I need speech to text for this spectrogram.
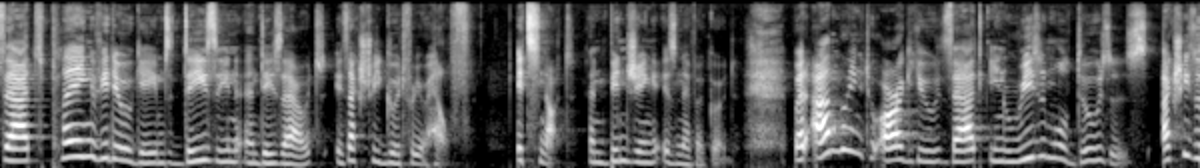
that playing video games days in and days out is actually good for your health. It's not, and binging is never good. But I'm going to argue that in reasonable doses, actually, the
